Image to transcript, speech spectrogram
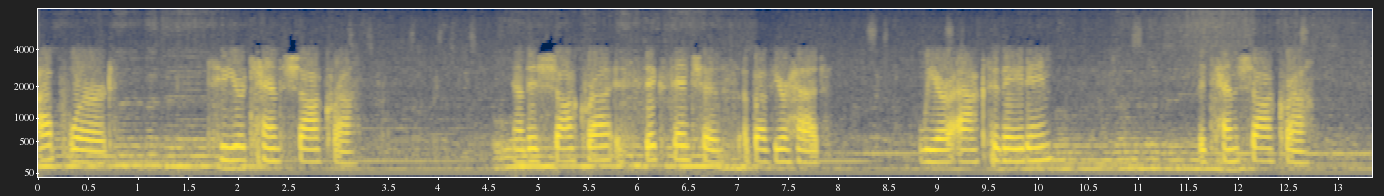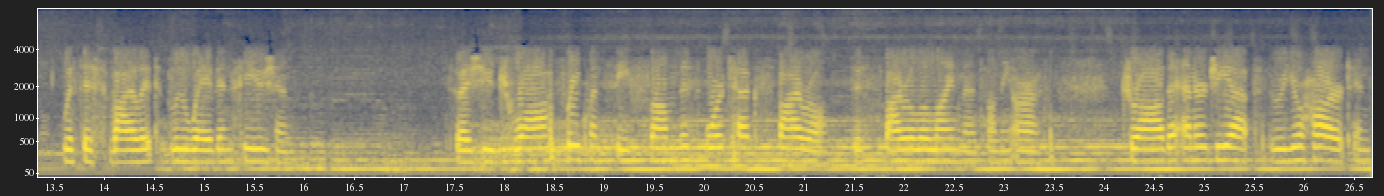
upward to your 10th chakra. Now this chakra is six inches above your head. We are activating the 10th chakra with this violet blue wave infusion. So as you draw frequency from this vortex spiral, this spiral alignment on the earth, draw the energy up through your heart and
